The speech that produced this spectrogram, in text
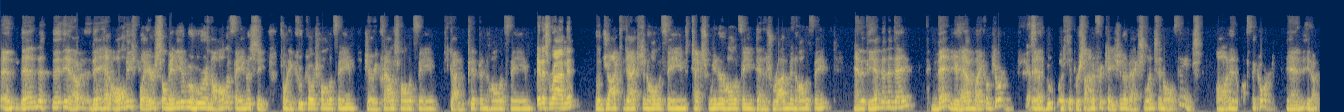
and then you know they had all these players, so many of them who were in the Hall of Fame. Let's see, Toni Kukoc Hall of Fame, Jerry Krause Hall of Fame, Scottie Pippen Hall of Fame, Dennis Rodman. Bill Jock Jackson Hall of Fame, Tex Winter Hall of Fame, Dennis Rodman Hall of Fame, and at the end of the day, then you have Michael Jordan, Yes, uh, who was the personification of excellence in all things, on and off the court. And you know,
